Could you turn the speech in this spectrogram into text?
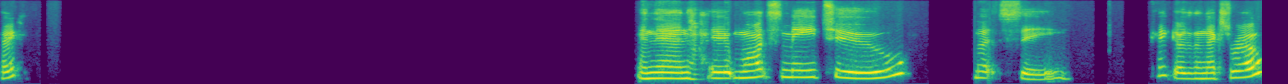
Okay. And then it wants me to, let's see. Okay, go to the next row.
